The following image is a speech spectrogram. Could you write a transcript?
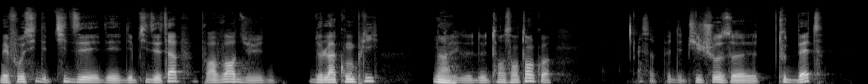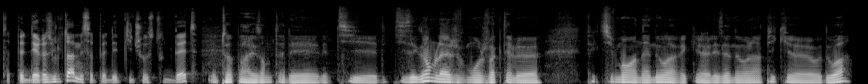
Mais il faut aussi des petites, des, des petites étapes pour avoir du, de l'accompli Ouais. de, de- de temps en temps quoi. Ça peut être des petites choses euh, toutes bêtes, ça peut être des résultats, mais ça peut être des petites choses toutes bêtes. Et toi, par exemple, t'as des, des petits, des petits exemples là. Je, bon, je vois que t'as le, effectivement, un anneau avec euh, les anneaux olympiques euh, au doigt.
